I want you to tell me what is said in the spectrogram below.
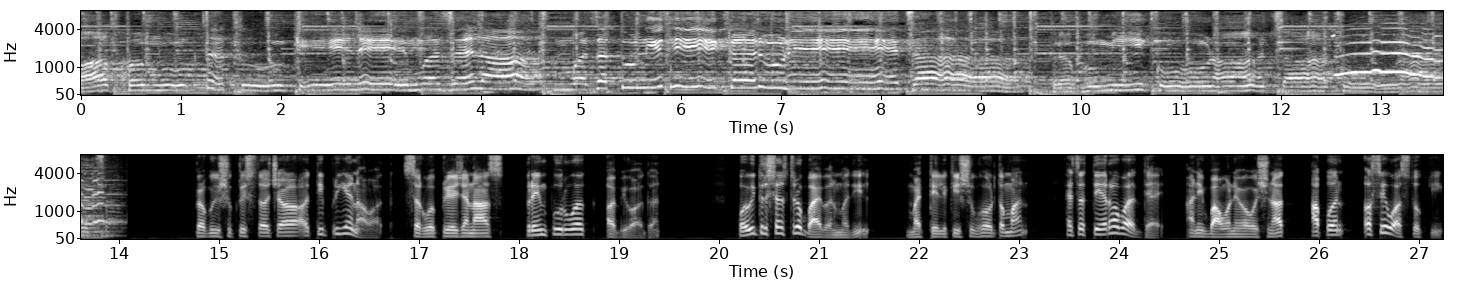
पाप मुक्त तू केले मजला. मज तू निधी करुणेचा प्रभू मी कोणाचा कोणाचा? प्रभू यशू ख्रिस्ताच्या अतिप्रिय नावात सर्व प्रियजनास प्रेमपूर्वक अभिवादन. पवित्र शास्त्र बायबलमधील मत्यलिखी शुभवर्तमान ह्याचा तेरावा अध्याय आणि बावन्नव्या वचनात आपण असे वाचतो की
